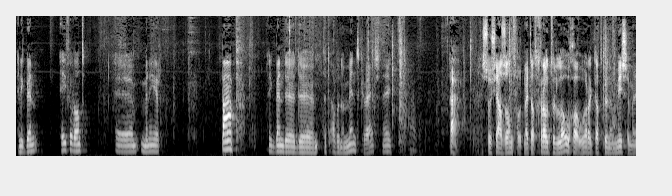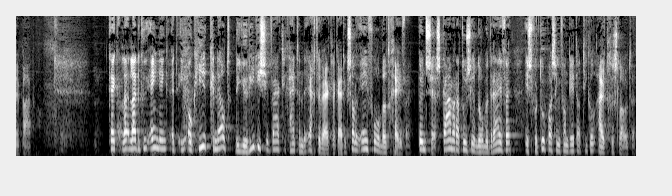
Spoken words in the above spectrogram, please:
en ik ben even, want uh, meneer Paap, ik ben de, de, het abonnement kwijt. Nee. Ah, Sociaal Zandvoort. Met dat grote logo, hoe had ik dat kunnen missen, meneer Paap? Kijk, la- laat ik u één ding... Het, ook hier knelt de juridische werkelijkheid en de echte werkelijkheid. Ik zal u één voorbeeld geven. Punt 6. Cameratoezicht door bedrijven is voor toepassing van dit artikel uitgesloten.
